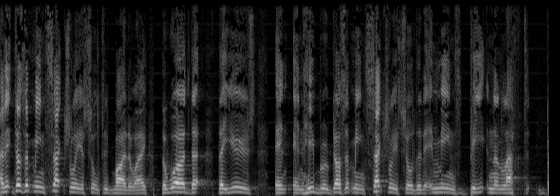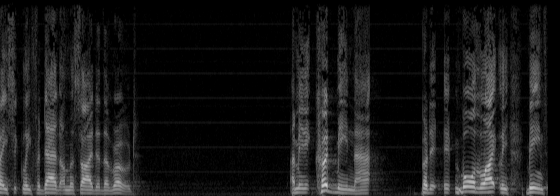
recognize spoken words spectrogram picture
And it doesn't mean sexually assaulted, by the way. The word that they used in, in Hebrew doesn't mean sexually assaulted, it means beaten and left basically for dead on the side of the road. I mean, it could mean that, but it, it, more likely means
